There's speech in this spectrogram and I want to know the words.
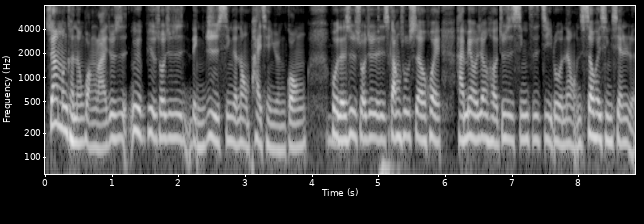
所以他们可能往来就是因为，譬如说就是领日薪的那种派遣员工，或者是说就是刚出社会还没有任何就是薪资记录的那种社会新鲜人，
